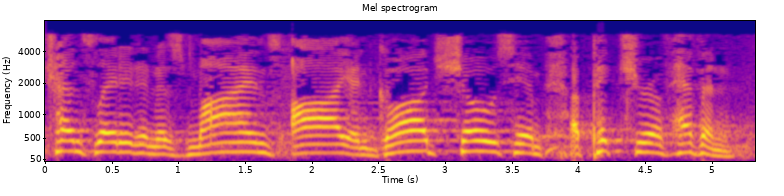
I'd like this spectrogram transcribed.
translated in his mind's eye, and God shows him a picture of heaven.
